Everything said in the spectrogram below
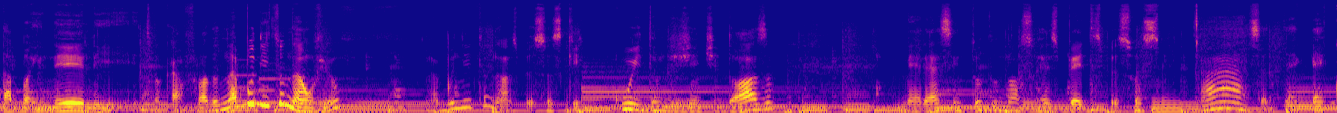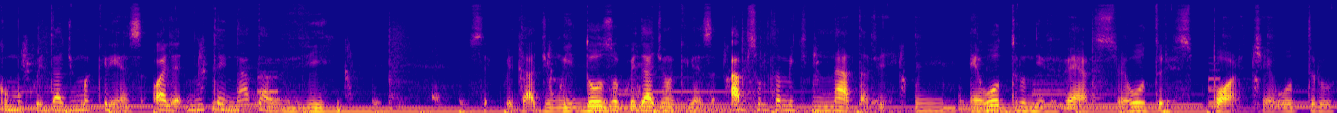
Dar banho nele trocar a fralda. Não é bonito não, viu? Não é bonito não. As pessoas que cuidam de gente idosa merecem todo o nosso respeito. As pessoas, ah, é, é como cuidar de uma criança. Olha, não tem nada a ver você cuidar de um idoso ou cuidar de uma criança. Absolutamente nada a ver. É outro universo, é outro esporte, é outro,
